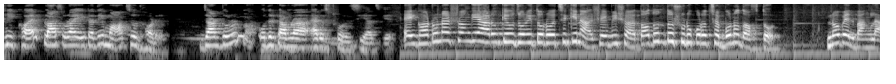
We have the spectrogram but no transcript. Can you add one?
ঠিক হয়, প্লাস ওরা এটা দিয়ে মাছও ধরে। যার দরুন ওদেরকে আমরা অ্যারেস্ট করেছি আজকে। এই ঘটনার সঙ্গে আরও কেউ জড়িত রয়েছে কিনা সে বিষয়ে তদন্ত শুরু করেছে বন দফতর। নোবেল বাংলা।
